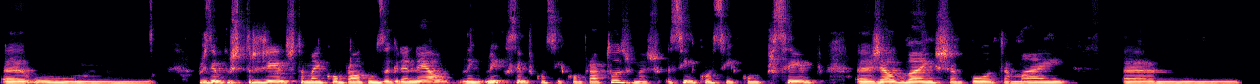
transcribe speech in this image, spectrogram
Uh, o, por exemplo, os detergentes também compro alguns a granel, nem, nem sempre consigo comprar todos, mas assim consigo comprar sempre. Uh, gel de banho, shampoo também. Um,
